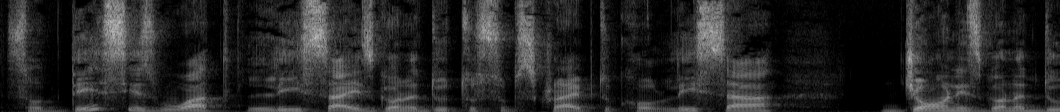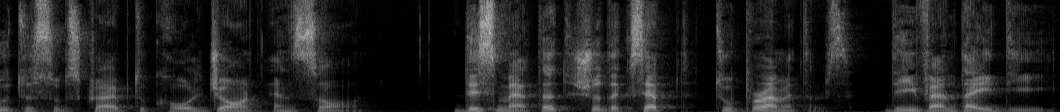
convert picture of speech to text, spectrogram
So this is what Lisa is going to do to subscribe to call Lisa, John is going to do to subscribe to call John, and so on. This method should accept two parameters. The event ID,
